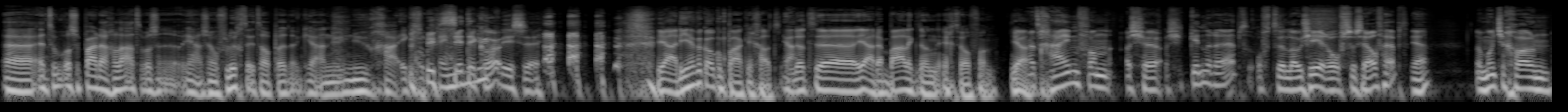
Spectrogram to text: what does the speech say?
Eh, en toen was een paar dagen later was een, ja, zo'n vluchtetappe. Denk ik, ja, nu, nu ga ik ook Nu geen zit ik, hoor. missen. ja, die heb ik ook een paar keer gehad. Ja. En Dat, eh, ja, daar baal ik dan echt wel van. Ja. Maar het geheim van als je, als je kinderen hebt, of te logeren of ze zelf hebt, Ja. dan moet je gewoon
